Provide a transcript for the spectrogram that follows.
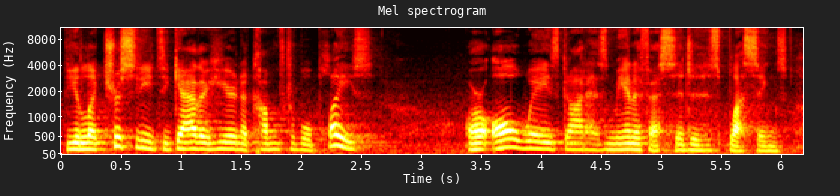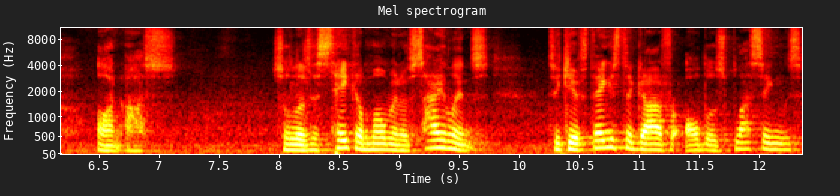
the electricity to gather here in a comfortable place, are all ways God has manifested His blessings on us. So let us take a moment of silence to give thanks to God for all those blessings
